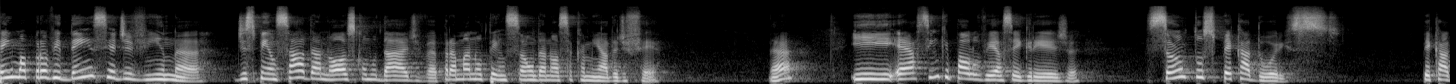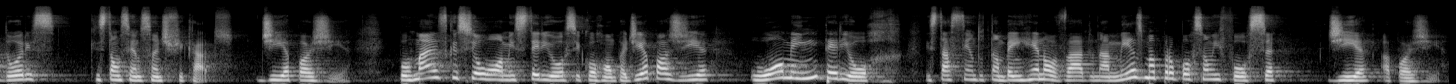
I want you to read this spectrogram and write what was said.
Tem uma providência divina dispensada a nós como dádiva para a manutenção da nossa caminhada de fé. Né? E é assim que Paulo vê essa igreja: santos pecadores, pecadores que estão sendo santificados dia após dia. Por mais que o seu homem exterior se corrompa dia após dia, o homem interior está sendo também renovado na mesma proporção e força dia após dia.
